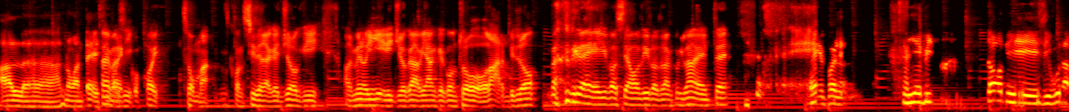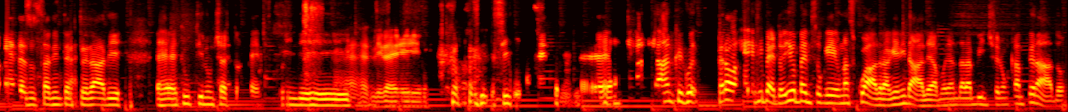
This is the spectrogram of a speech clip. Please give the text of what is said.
al, al 90esimo. Eh, ecco. sì. Poi insomma, considera che giochi, almeno ieri giocavi anche contro l'arbitro, direi possiamo dirlo tranquillamente. e poi... Gli episodi episodi sicuramente sono stati interpretati eh, tutti in un certo senso, quindi eh, direi. Sicuramente. Eh, anche que- però eh, ripeto, io penso che una squadra che in Italia voglia andare a vincere un campionato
